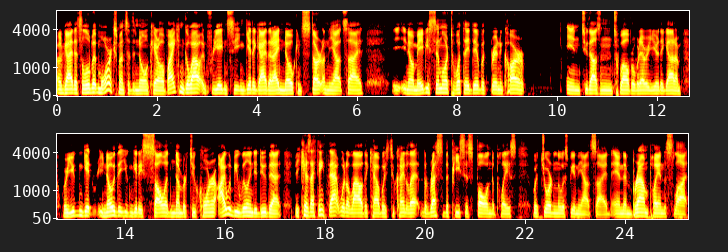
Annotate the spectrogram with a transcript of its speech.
a guy that's a little bit more expensive than Nolan Carroll. If I can go out in free agency and get a guy that I know can start on the outside, you know, maybe similar to what they did with Brandon Carr in 2012 or whatever year they got him, where you can get, you know, that you can get a solid number two corner. I would be willing to do that because I think that would allow the Cowboys to kind of let the rest of the pieces fall into place with Jordan Lewis being the outside and then Brown playing the slot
